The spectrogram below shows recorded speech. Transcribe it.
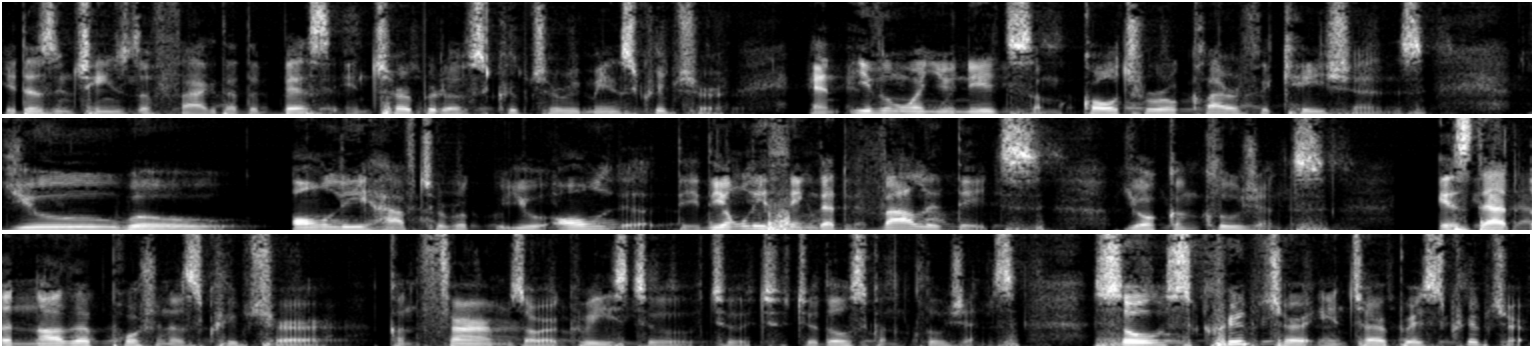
it doesn't change the fact that the best interpreter of Scripture remains Scripture. And even when you need some cultural clarifications, you will only have to, rec- you only, the, the only thing that validates your conclusions is that another portion of Scripture confirms or agrees to, to, to, to those conclusions. So, Scripture interprets Scripture.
